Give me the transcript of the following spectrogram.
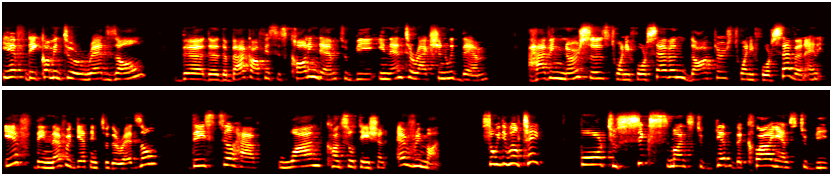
if they come into a red zone the, the, the back office is calling them to be in interaction with them, having nurses 24 7, doctors 24 7. And if they never get into the red zone, they still have one consultation every month. So it will take four to six months to get the clients to be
